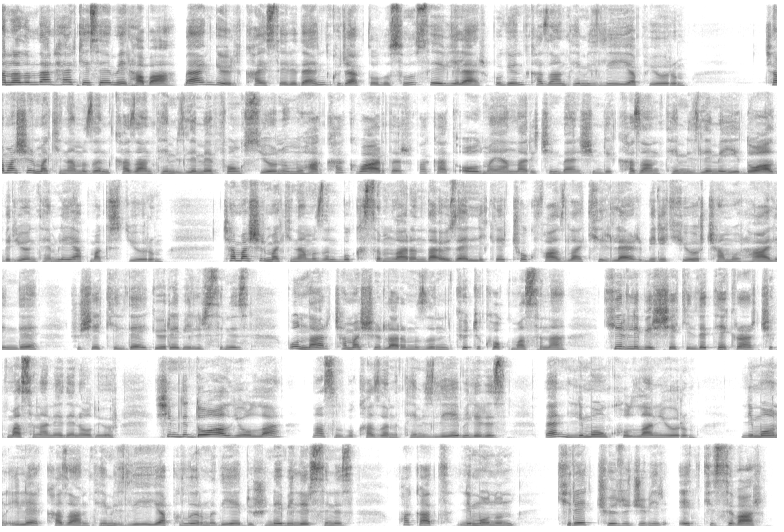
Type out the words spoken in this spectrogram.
Kanalımdan herkese merhaba. Ben Gül. Kayseri'den kucak dolusu sevgiler. Bugün kazan temizliği yapıyorum. Çamaşır makinamızın kazan temizleme fonksiyonu muhakkak vardır. Fakat olmayanlar için ben şimdi kazan temizlemeyi doğal bir yöntemle yapmak istiyorum. Çamaşır makinamızın bu kısımlarında özellikle çok fazla kirler birikiyor çamur halinde. Şu şekilde görebilirsiniz. Bunlar çamaşırlarımızın kötü kokmasına, kirli bir şekilde tekrar çıkmasına neden oluyor. Şimdi doğal yolla nasıl bu kazanı temizleyebiliriz? Ben limon kullanıyorum. Limon ile kazan temizliği yapılır mı diye düşünebilirsiniz. Fakat limonun kireç çözücü bir etkisi var.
